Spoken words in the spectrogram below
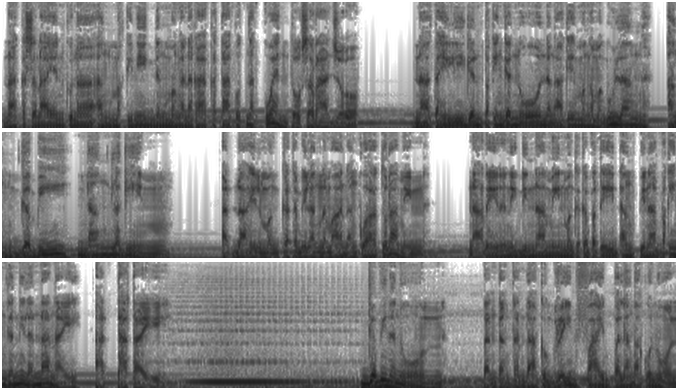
nakasanayan ko na ang makinig ng mga nakakatakot na kwento sa radyo Nakahiligan pakinggan noon ng aking mga magulang ang gabi ng lagim. At dahil magkatabi lang naman ang kwarto namin, naririnig din namin magkakapatid ang pinapakinggan nila nanay at tatay. Gabi na noon, tandang-tanda ko grade 5 pa lang ako noon,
